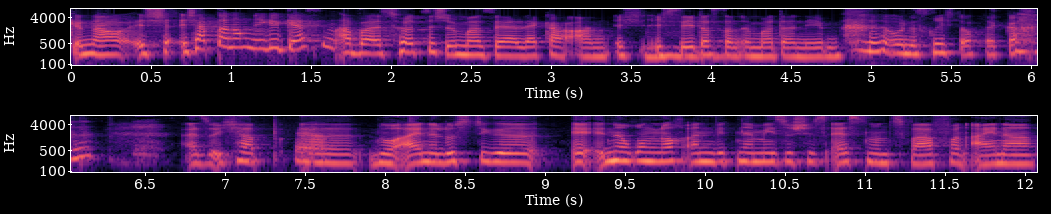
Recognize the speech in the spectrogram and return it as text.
genau, ich, ich habe da noch nie gegessen, aber es hört sich immer sehr lecker an. Ich, mhm. ich sehe das dann immer daneben und es riecht auch lecker. Also ich habe ja. äh, nur eine lustige Erinnerung noch an vietnamesisches Essen und zwar von einer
